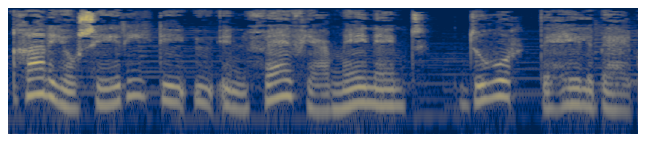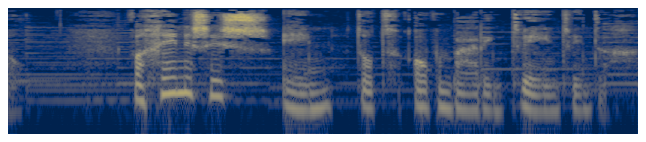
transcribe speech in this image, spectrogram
radioserie die u in vijf jaar meeneemt door de hele Bijbel. Van Genesis 1 tot Openbaring 22.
